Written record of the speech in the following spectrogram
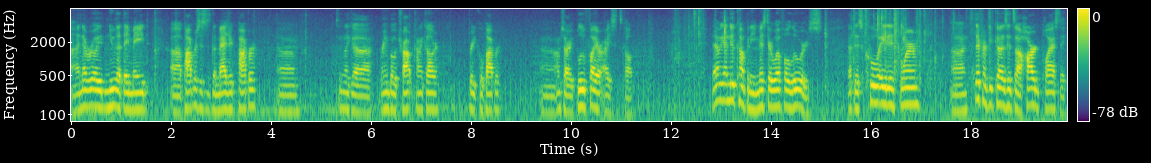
I never really knew that they made uh, poppers. This is the Magic Popper. Um, it's in like a rainbow trout kind of color. Pretty cool popper. Uh, I'm sorry, Blue Fire Ice it's called. Then we got a new company, Mr. Wiffle Lures. Got this cool 8 inch worm. Uh, it's different because it's a hard plastic.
